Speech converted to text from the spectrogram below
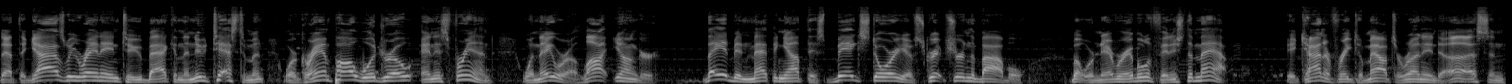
that the guys we ran into back in the New Testament were Grandpa Woodrow and his friend when they were a lot younger. They had been mapping out this big story of Scripture in the Bible, but were never able to finish the map. It kind of freaked them out to run into us, and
